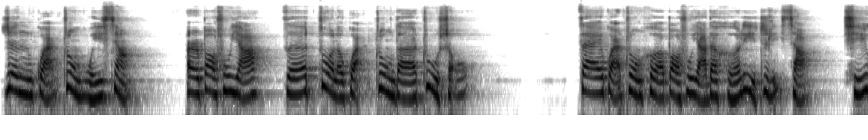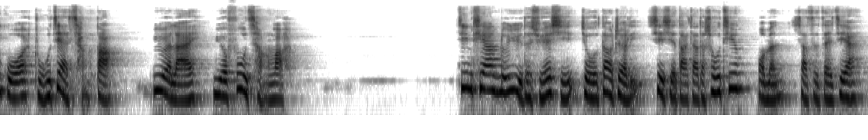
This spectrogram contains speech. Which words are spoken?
任管仲为相，而鲍叔牙。则做了管仲的助手。在管仲和鲍叔牙的合力治理下，齐国逐渐强大，越来越富强了。今天《论语》的学习就到这里，谢谢大家的收听，我们下次再见。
